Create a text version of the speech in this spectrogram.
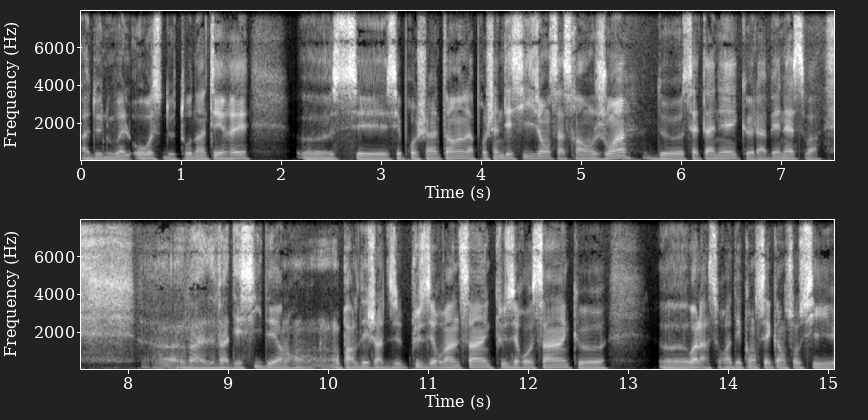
à de nouvelles hausses de taux d'intérêt ces, ces, prochains temps. La prochaine décision, ça sera en juin de cette année que la BNS va, va, va, décider. on, parle déjà de plus 0,25, plus 0,5. voilà, ça aura des conséquences aussi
